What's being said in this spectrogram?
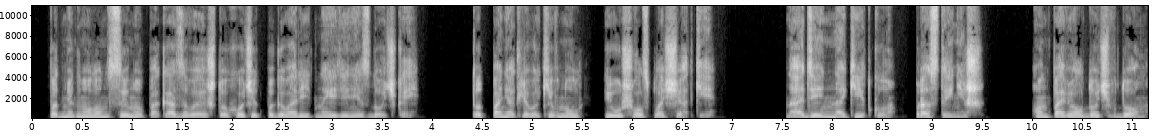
— подмигнул он сыну, показывая, что хочет поговорить наедине с дочкой. Тот понятливо кивнул и ушел с площадки. «Надень накидку, простынешь». Он повел дочь в дом,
